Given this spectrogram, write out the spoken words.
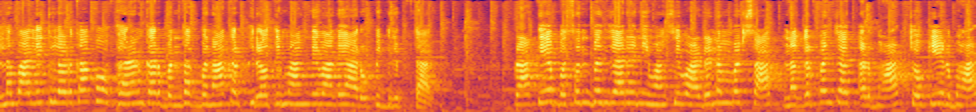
नाबालिग लड़का को अपहरण कर बंधक बनाकर फिरौती मांगने वाले आरोपी गिरफ़्तार। प्रांतीय बसंत बंजारे निवासी वार्ड नंबर सात नगर पंचायत अड़भाड़ चौकी अड़भाड़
